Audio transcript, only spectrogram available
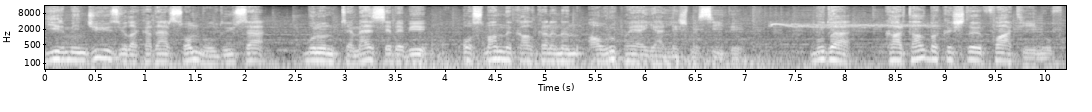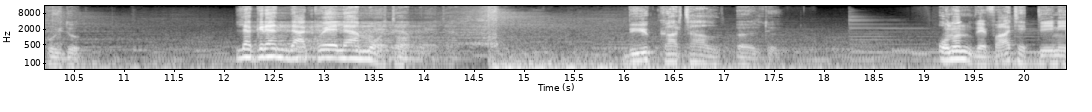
20. yüzyıla kadar son bulduysa bunun temel sebebi Osmanlı kalkanının Avrupa'ya yerleşmesiydi. Bu da kartal bakışlı Fatih'in ufkuydu. La grande aquila morto. Büyük Kartal öldü. Onun vefat ettiğini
